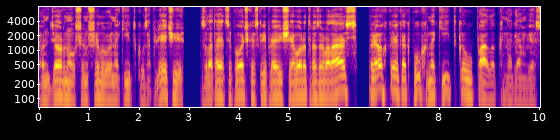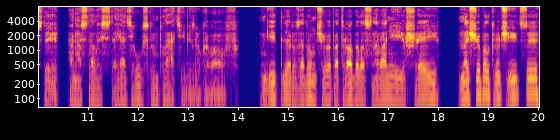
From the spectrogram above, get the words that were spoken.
Он дернул шиншиловую накидку за плечи, Золотая цепочка, скрепляющая ворот, разорвалась. Легкая, как пух, накидка упала к ногам Весты. Она осталась стоять в узком платье без рукавов. Гитлер задумчиво потрогал основание ее шеи, нащупал ключицы,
